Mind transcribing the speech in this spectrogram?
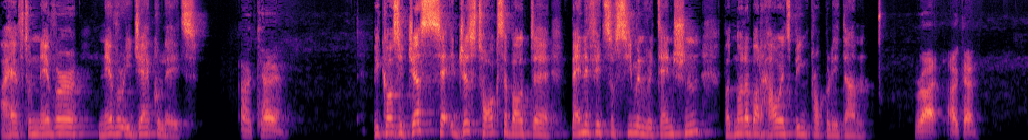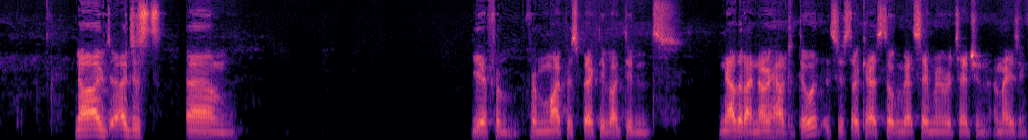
I have to never, never ejaculate. Okay. Because it just it just talks about the benefits of semen retention, but not about how it's being properly done. Right. Okay. No, I, I just um, yeah, from from my perspective, I didn't. Now that I know how to do it, it's just okay. It's talking about semen retention. Amazing.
